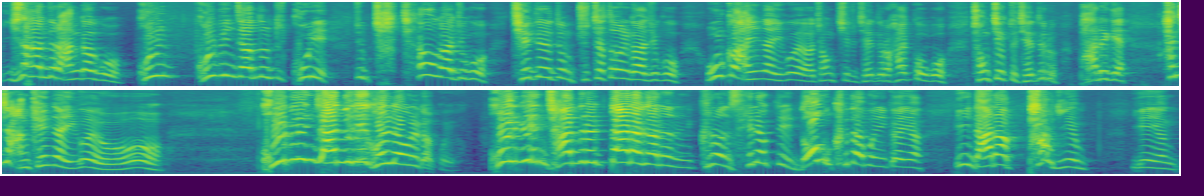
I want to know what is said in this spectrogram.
이상한 데로 안 가고 골, 골빈 자들도 골이 좀 차, 채워가지고 제대로 좀 주체성을 가지고 올 거 아니냐 이거예요 정치를 제대로 할 거고 정책도 제대로 바르게 하지 않겠냐 이거예요 골빈 자들이 권력을 갖고요. 골빈 자들을 따라가는 그런 세력들이 너무 크다 보니까 그냥 이 나라 다 이게, 이게 그냥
